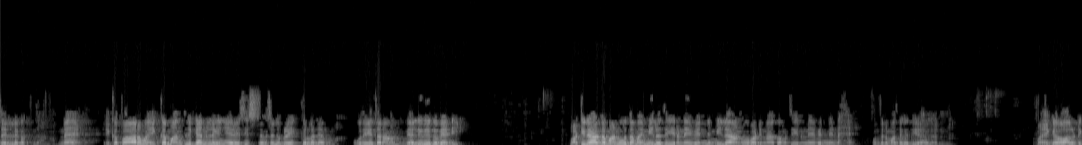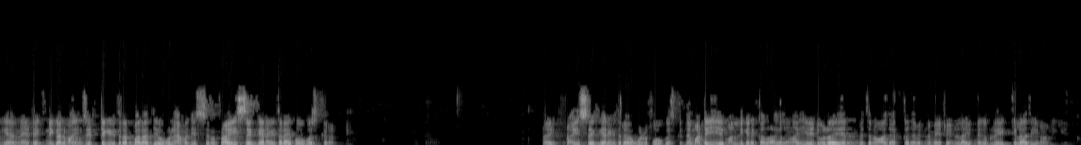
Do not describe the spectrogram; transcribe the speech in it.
සෙල්ල එකක් දාන නෑ. එක පාරම එක මන්ත්ලි කැනලකින් රෙසිස්ටන්සක බ්‍රේක් කල දැම්ම. උද ඒතරම් වැලිුව එක වැඩි. වටිනාකම අනුව තමයි මිල තීරණය වෙන්න. මිල අනුව වටිනාකම තීරණය වෙන්න නැහැ. හොඳට මතක තියාගන්න. මයක වාලට කියන්නේ ටෙක්නිකල් මයින් සෙට් එක විතරක් බලද්දී ඔයගොල්ලෝ හැමතිස්සෙම ප්‍රයිස් එක ගැන විතරයි ફોකස් කරන්නේ. රයිට් ප්‍රයිස් එක ගැන විතරයි ඔයගොල්ලෝ ફોකස් කරන්නේ. දැන් මට ඊයේ මල්ලි කෙනෙක් කතා කරලා අයියේ ඩොලර් යෙන් මෙතනවා දැක්කද? මෙන්න මේ ට්‍රෙන්ඩ් ලයින් එක බ්‍රේක් වෙලා තියෙනවානේ කියලා.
